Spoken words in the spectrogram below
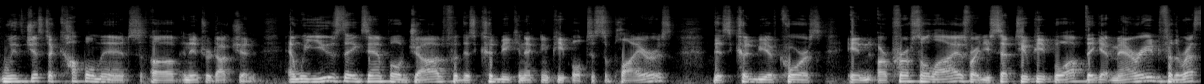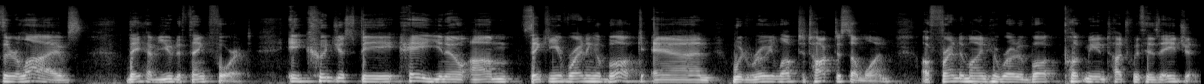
with just a couple minutes of an introduction. And we use the example of jobs, but this could be connecting people to suppliers. This could be, of course, in our personal lives, right? You set two people up, they get married for the rest of their lives. They have you to thank for it. It could just be, hey, you know, I'm thinking of writing a book and would really love to talk to someone. A friend of mine who wrote a book put me in touch with his agent.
